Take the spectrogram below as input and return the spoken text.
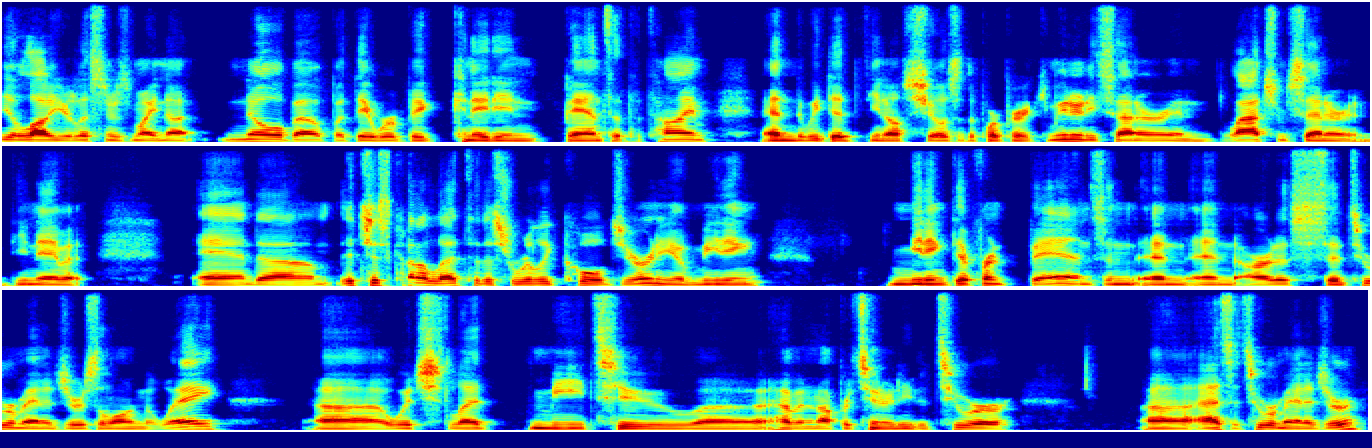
a lot of your listeners might not know about, but they were big Canadian bands at the time. And we did you know shows at the Port Perry Community Center and Latcham Center and you name it and um, it just kind of led to this really cool journey of meeting meeting different bands and and and artists and tour managers along the way, uh, which led me to uh, having an opportunity to tour uh, as a tour manager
